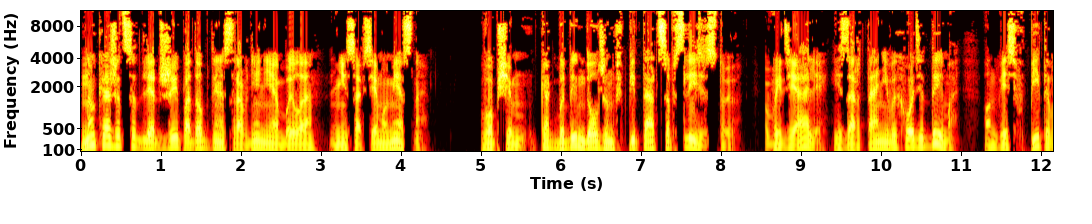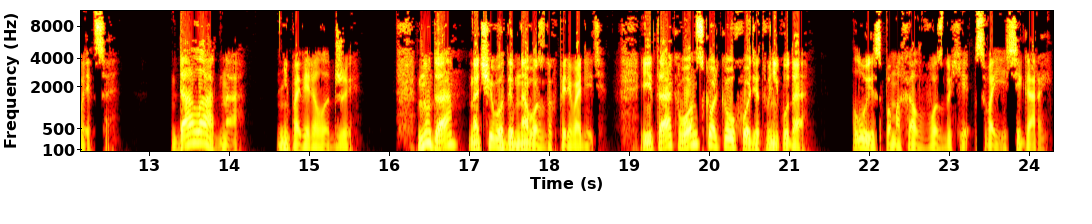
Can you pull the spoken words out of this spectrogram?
но, кажется, для Джи подобное сравнение было не совсем уместно. В общем, как бы дым должен впитаться в слизистую. В идеале изо рта не выходит дыма, он весь впитывается. «Да ладно!» — не поверила Джи. «Ну да, на чего дым на воздух переводить? И так вон сколько уходит в никуда!» Луис помахал в воздухе своей сигарой.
